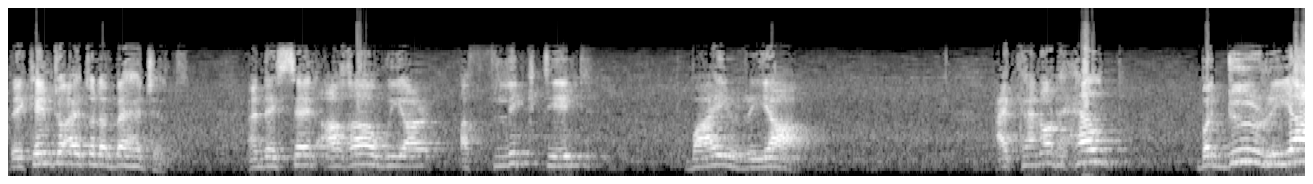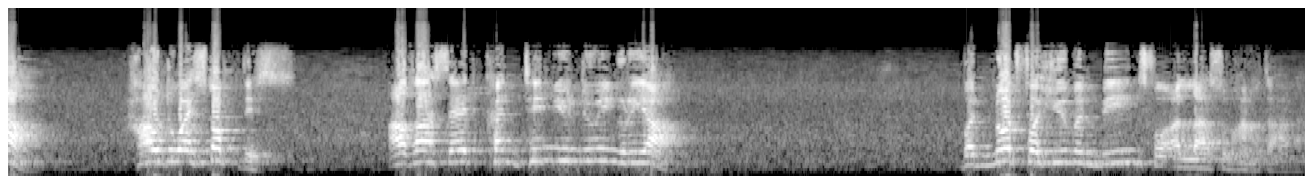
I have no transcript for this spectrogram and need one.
They came to Ayatollah Bahjat and they said, Agha, we are afflicted by Riyah. I cannot help but do Riyah. How do I stop this? Agha said, continue doing Riyah. But not for human beings, for Allah subhanahu wa ta'ala.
